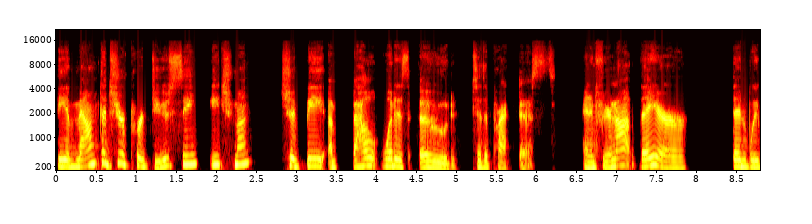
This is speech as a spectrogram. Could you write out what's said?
the amount that you're producing each month should be about what is owed to the practice. And if you're not there, then we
